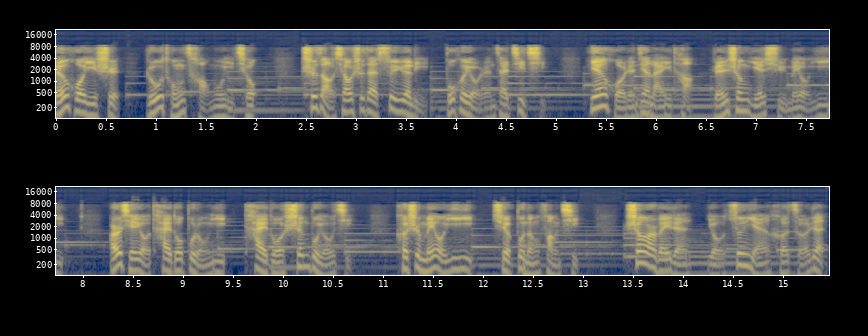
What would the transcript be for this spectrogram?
人活一世，如同草木一秋，迟早消失在岁月里，不会有人再记起。烟火人间来一趟，人生也许没有意义，而且有太多不容易，太多身不由己。可是没有意义，却不能放弃。生而为人，有尊严和责任。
